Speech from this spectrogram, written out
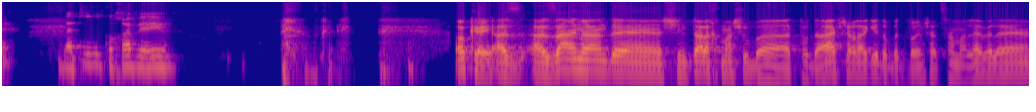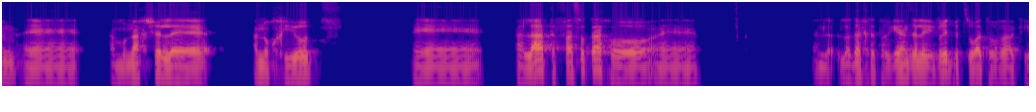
לדעתי מכוכב יאיר. אוקיי. אוקיי, אז, אז איין ראנד uh, שינתה לך משהו בתודעה, אפשר להגיד, או בדברים שאת שמה לב אליהם. Uh, המונח של uh, אנוכיות uh, עלה, תפס אותך, או... Uh, לא, לא יודע איך לתרגם את זה לעברית בצורה טובה, כי...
